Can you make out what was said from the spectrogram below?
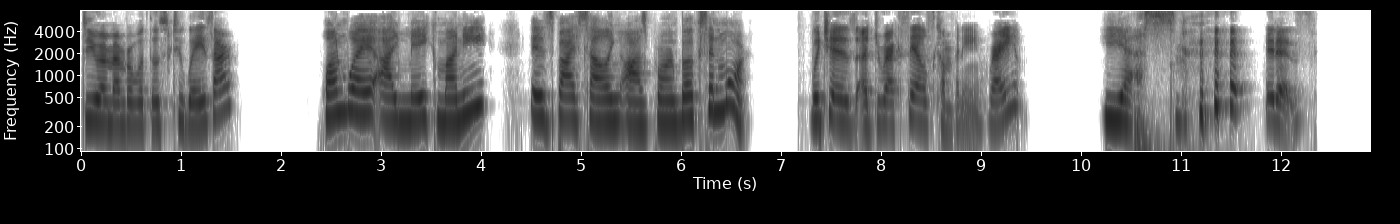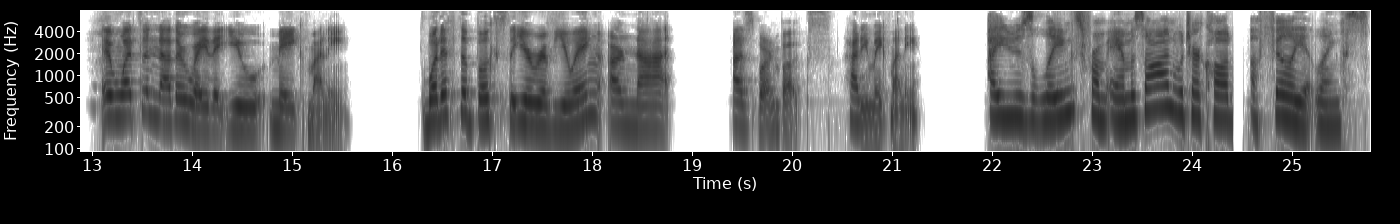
Do you remember what those two ways are? One way I make money is by selling Usborne books and more. Which is a direct sales company, right? Yes. it is. And what's another way that you make money? What if the books that you're reviewing are not Usborne books? How do you make money? I use links from Amazon, which are called affiliate links.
